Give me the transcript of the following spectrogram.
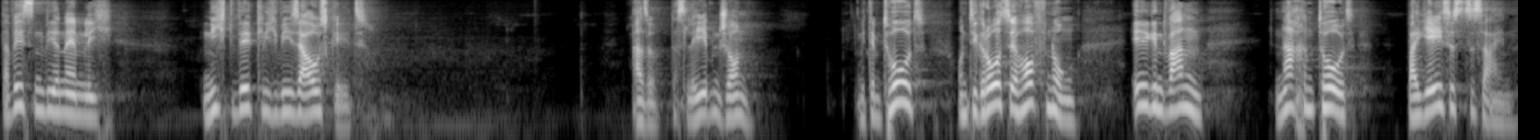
Da wissen wir nämlich nicht wirklich, wie es ausgeht. Also das Leben schon. Mit dem Tod und die große Hoffnung, irgendwann nach dem Tod bei Jesus zu sein.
